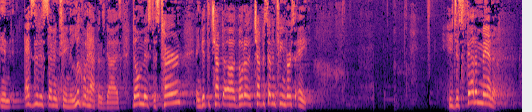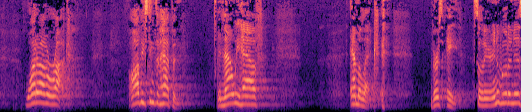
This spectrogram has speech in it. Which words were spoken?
in Exodus 17. And look what happens, guys. Don't miss this. Turn and get to chapter, uh, go to chapter 17, verse 8. He just fed him manna, water out of a rock. All these things have happened. And now we have Amalek. Verse 8. So they're in the wilderness,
